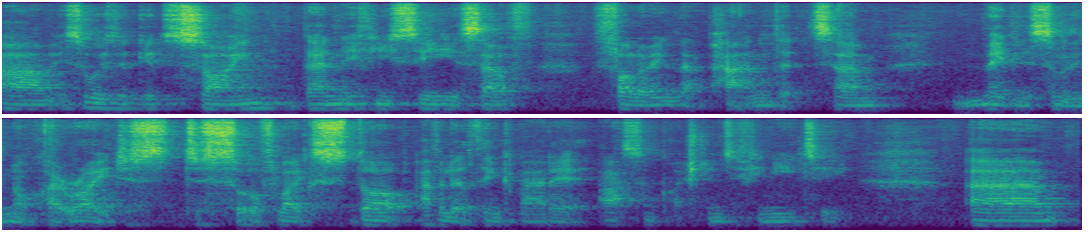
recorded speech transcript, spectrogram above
Um, it's always a good sign then if you see yourself following that pattern that um, maybe there's something not quite right, just, just sort of like stop, have a little think about it, ask some questions if you need to. Um,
